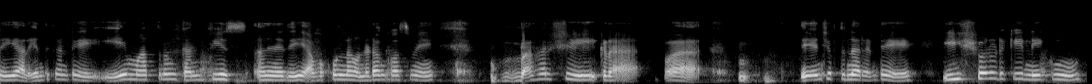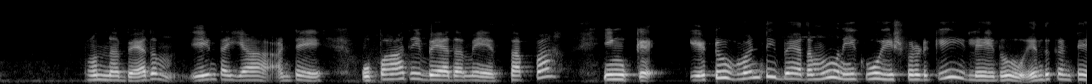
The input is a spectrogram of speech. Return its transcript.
చేయాలి. ఎందుకంటే ఏ మాత్రం కన్ఫ్యూజ్ అనేది అవ్వకుండా ఉండడం కోసమే మహర్షి ఇక్కడ ప- ఏం చెప్తున్నారంటే ఈశ్వరుడికి నీకు ఉన్న భేదం ఏంటయ్యా అంటే ఉపాధి భేదమే తప్ప ఇంక ఎటువంటి భేదము నీకు ఈశ్వరుడికి లేదు. ఎందుకంటే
